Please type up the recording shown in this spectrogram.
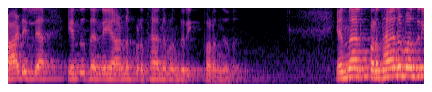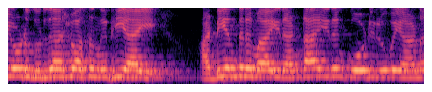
പാടില്ല എന്ന് തന്നെയാണ് പ്രധാനമന്ത്രി പറഞ്ഞത്. എന്നാൽ പ്രധാനമന്ത്രിയോട് ദുരിതാശ്വാസ നിധിയായി അടിയന്തരമായി രണ്ടായിരം കോടി രൂപയാണ്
